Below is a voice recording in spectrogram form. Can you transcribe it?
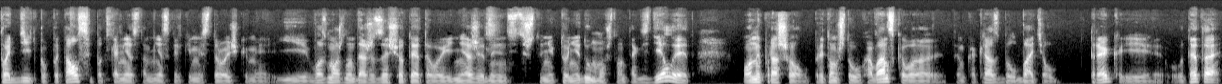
поддеть попытался под конец там несколькими строчками. И, возможно, даже за счет этого и неожиданности, что никто не думал, что он так сделает, он и прошел. При том, что у Хованского там как раз был батил трек, и вот это,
